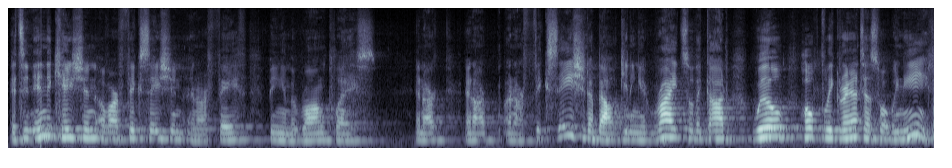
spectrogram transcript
It's an indication of our fixation and our faith being in the wrong place and our, and, our, and our fixation about getting it right so that God will hopefully grant us what we need.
